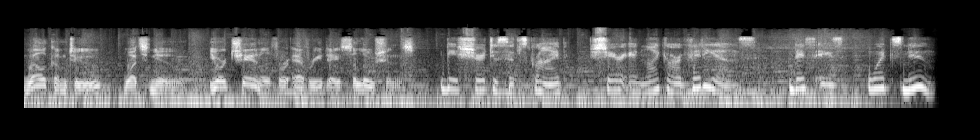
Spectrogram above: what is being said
Welcome to What's New, your channel for everyday solutions. Be sure to subscribe, share and like our videos. This is What's New.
